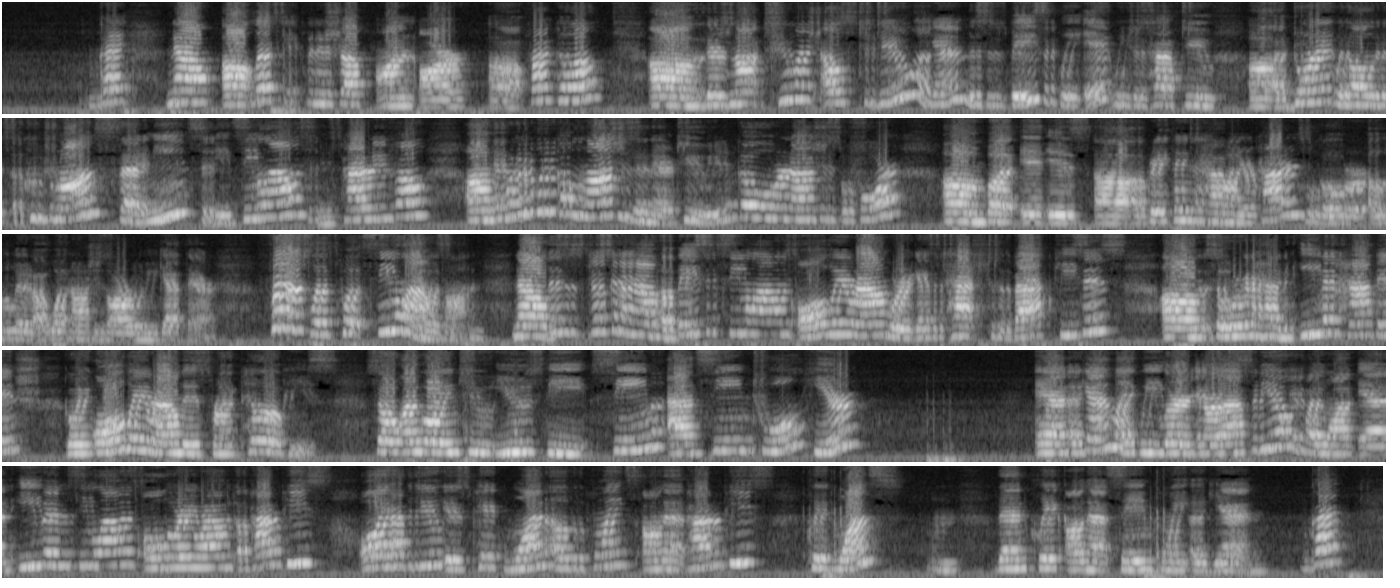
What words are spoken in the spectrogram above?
Okay? Now, uh, let's get finished up on our uh, front pillow. Um, there's not too much else to do. Again, this is basically it. We just have to uh, adorn it with all of its accoutrements that it needs. It needs seam allowance, it needs pattern info. Um, and we're going to put a couple notches in there too. We didn't go over notches before. Um, but it is uh, a great thing to have on your patterns. We'll go over a little bit about what notches are when we get there. First, let's put seam allowance on. Now, this is just going to have a basic seam allowance all the way around where it gets attached to the back pieces. Um, so we're going to have an even half inch going all the way around this front pillow piece. So I'm going to use the seam, add seam tool here. And again, like we learned in our last video, if I want an even seam allowance all the way around a pattern piece, all I have to do is pick one of the points on that pattern piece, click once, mm-hmm, then click on that same point again. Okay?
